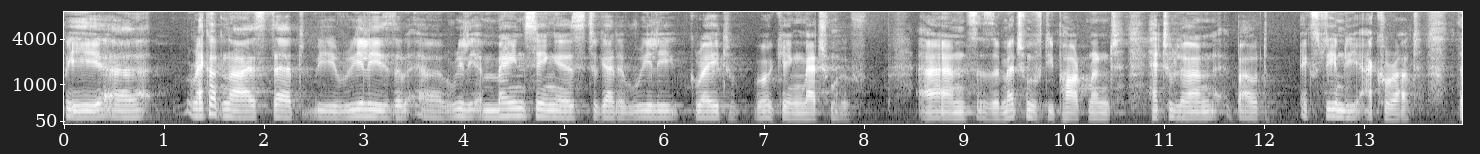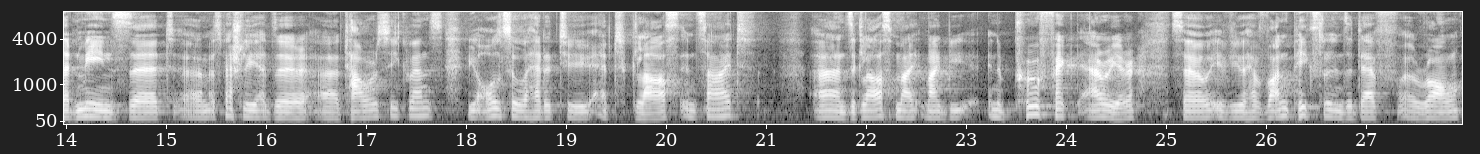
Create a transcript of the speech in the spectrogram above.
we uh, recognized that we really, the uh, really main thing is to get a really great working match move and the match move department had to learn about extremely accurate. That means that, um, especially at the uh, tower sequence, we also had to add glass inside. And the glass might, might be in a perfect area. So if you have one pixel in the depth uh, wrong,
